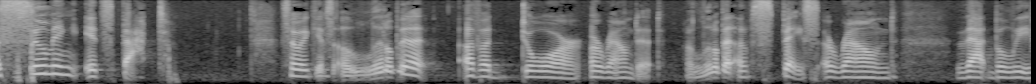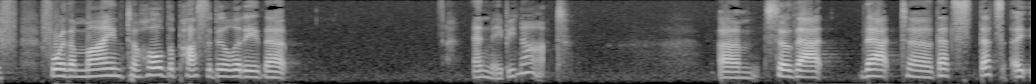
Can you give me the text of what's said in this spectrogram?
assuming it's fact so it gives a little bit of a door around it, a little bit of space around that belief for the mind to hold the possibility that, and maybe not. Um, so that that uh, that's that's a,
